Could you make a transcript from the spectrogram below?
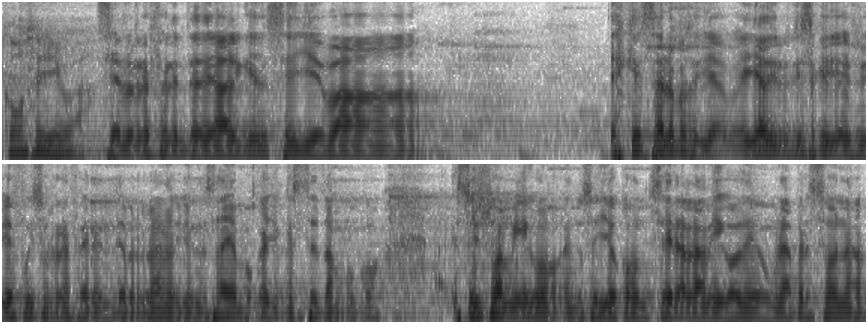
cómo se lleva? Ser el referente de alguien se lleva. Es que, ¿sabes lo que pasa? Ella, dice que yo, yo fui su referente, pero claro, yo en esa época, yo que sé, tampoco. Soy su amigo. Entonces, yo con ser el amigo de una persona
